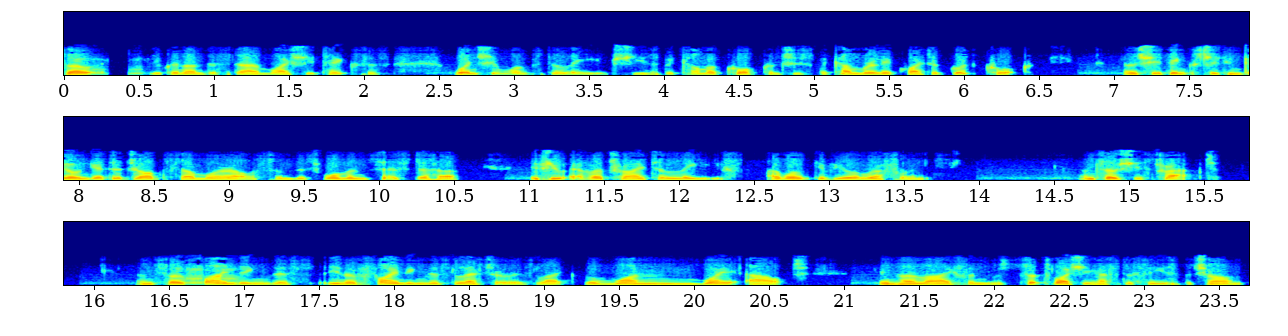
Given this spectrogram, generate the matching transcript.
So you can understand why she takes this. When she wants to leave, she's become a cook, and she's become really quite a good cook. And she thinks she can go and get a job somewhere else. And this woman says to her, If you ever try to leave, I won't give you a reference. And so she's trapped. And so Mhm. finding this, you know, finding this letter is like the one way out in her life, and that's why she has to seize the chance.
